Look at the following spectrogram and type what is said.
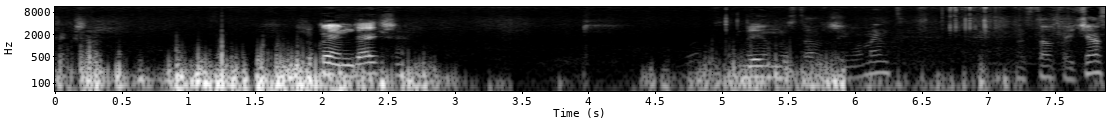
Так що шукаємо далі. Дивимося. Настав той момент, настав той час,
